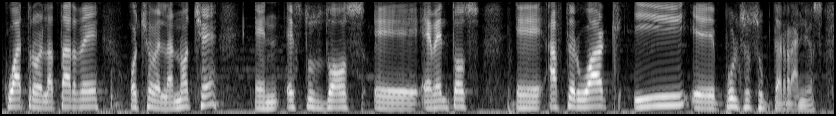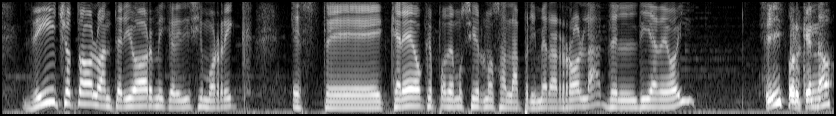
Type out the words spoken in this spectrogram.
4 de la tarde, 8 de la noche, en estos dos eh, eventos, eh, After Work y eh, Pulsos Subterráneos. Dicho todo lo anterior, mi queridísimo Rick, este, creo que podemos irnos a la primera rola del día de hoy. Sí, ¿por qué no?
